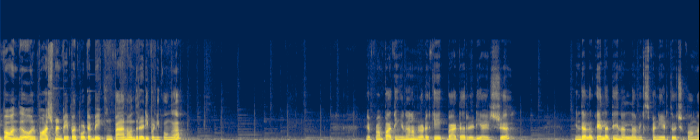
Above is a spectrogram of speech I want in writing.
இப்போ வந்து ஒரு பார்ச்மெண்ட் பேப்பர் போட்டு பேக்கிங் பேனை வந்து ரெடி பண்ணிக்கோங்க. இப்போ பார்த்தீங்கன்னா நம்மளோட கேக் பேட்டர் ரெடி ஆயிடுச்சு. இந்த அளவுக்கு எல்லாத்தையும் நல்லா மிக்ஸ் பண்ணி எடுத்து வச்சுக்கோங்க.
